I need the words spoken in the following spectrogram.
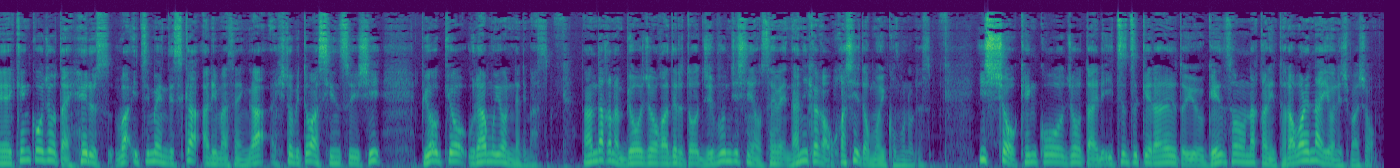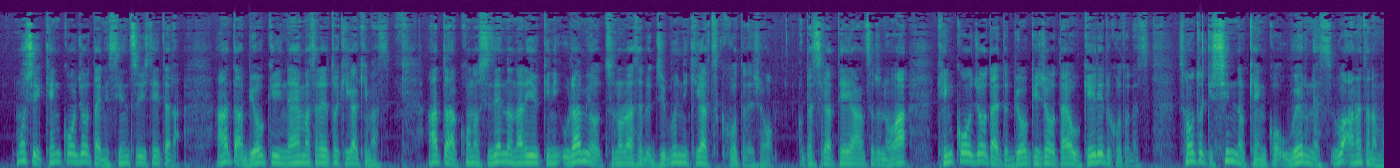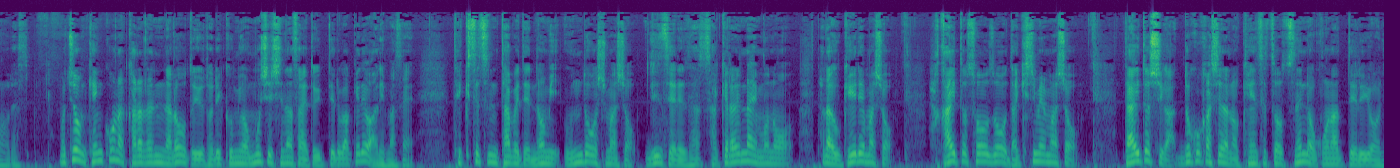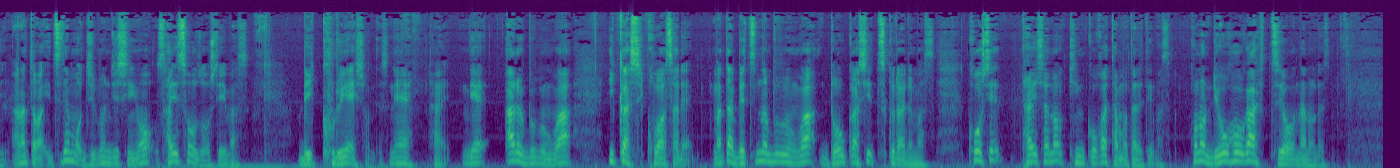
えー、健康状態ヘルスは一面でしかありませんが、人々は浸水し、病気を恨むようになります。何らかの病状が出ると自分自身を責め、何かがおかしいと思い込むのです。一生健康状態で居続けられるという幻想の中にとらわれないようにしましょう。もし健康状態に浸水していたら、あなたは病気に悩まされる時が来ます。あとはこの自然の成り行きに恨みを募らせる自分に気がつくことでしょう。私が提案するのは、健康状態と病気状態を受け入れることです。その時真の健康、ウェルネスはあなたのものです。もちろん健康な体になろうという取り組みを無視しなさいと言っているわけではありません。適切に食べて飲み、運動をしましょう。人生で避けられないものをただ受け入れましょう。破壊と創造を抱きしめましょう。大都市がどこかしらの建設を常に行っているように、あなたはいつでも自分自身を再創造しています。リクリエーションですね。はい。で、ある部分は生かし壊され、また別の部分は同化し作られます。こうして代謝の均衡が保たれています。この両方が必要なのです。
